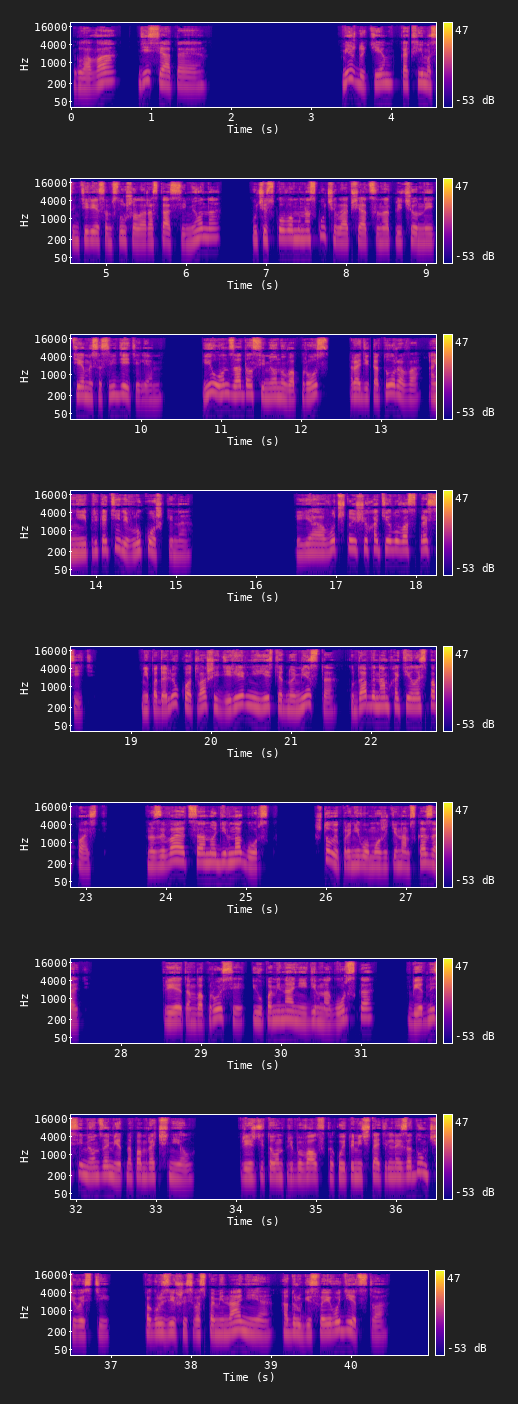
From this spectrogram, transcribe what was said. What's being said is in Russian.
Глава десятая. Между тем, как Фима с интересом слушала рассказ Семена, участковому наскучило общаться на отвлеченные темы со свидетелем, и он задал Семену вопрос, ради которого они и прикатили в Лукошкино. «Я вот что еще хотел у вас спросить. Неподалеку от вашей деревни есть одно место, куда бы нам хотелось попасть. Называется оно Дивногорск. Что вы про него можете нам сказать?» При этом вопросе и упоминании Дивногорска бедный Семен заметно помрачнел. Прежде-то он пребывал в какой-то мечтательной задумчивости, погрузившись в воспоминания о друге своего детства.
